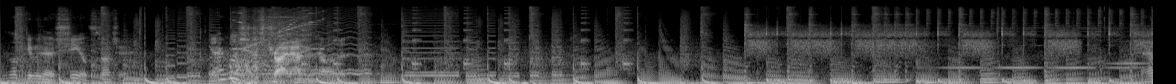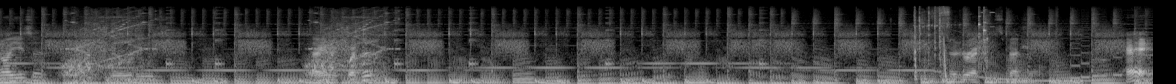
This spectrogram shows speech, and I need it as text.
You love giving me those shields, don't you? Yeah, I really should just try it out and call it. Do I use it? Abilities. Did I even equip it? No direction special. Hey!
